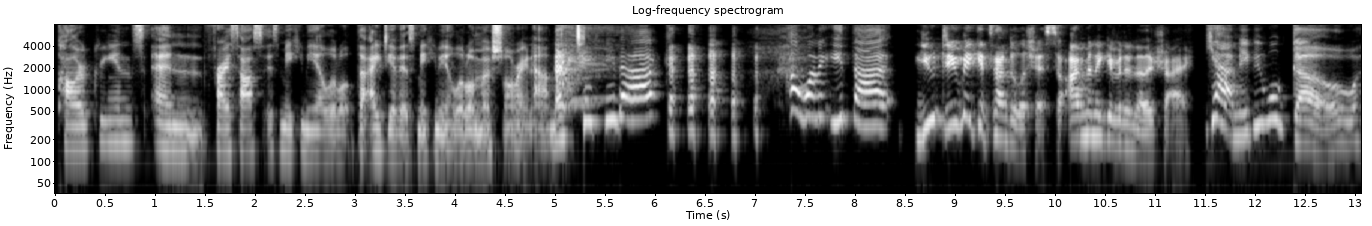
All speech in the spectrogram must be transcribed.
collard greens and fry sauce is making me a little, the idea of it is making me a little emotional right now. I'm like, take me back. I want to eat that. you do make it sound delicious, so I'm going to give it another try. Yeah, maybe we'll go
